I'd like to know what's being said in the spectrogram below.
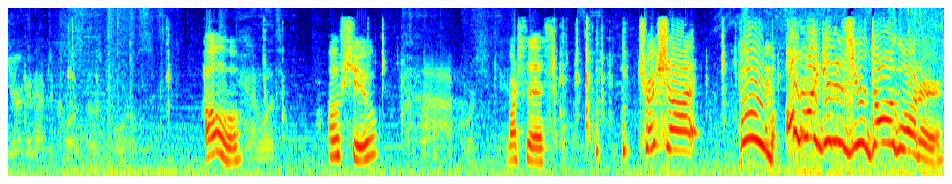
You're gonna have to close those portals. Oh, Handle it? oh shoot. Of course you can. Watch this. Trick shot! Boom! Oh my goodness, you're dog water!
